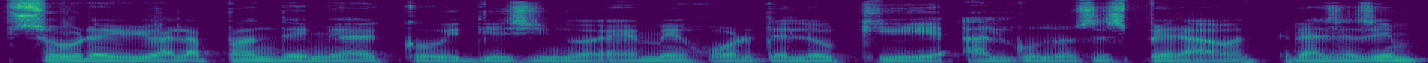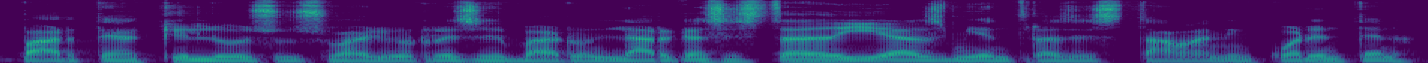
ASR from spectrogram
sobrevivió a la pandemia de COVID-19 mejor de lo que algunos esperaban, gracias en parte a que los usuarios reservaron largas estadías mientras estaban en cuarentena.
